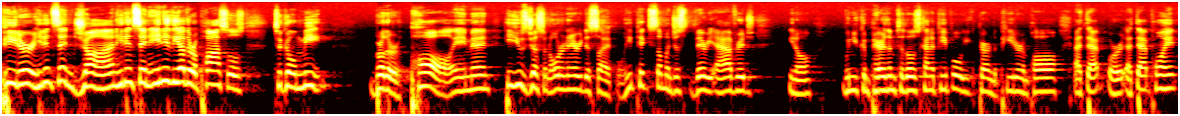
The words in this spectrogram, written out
Peter. He didn't send John. He didn't send any of the other apostles to go meet brother Paul. Amen. He used just an ordinary disciple. He picked someone just very average, you know, when you compare them to those kind of people, you compare them to Peter and Paul at that or at that point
